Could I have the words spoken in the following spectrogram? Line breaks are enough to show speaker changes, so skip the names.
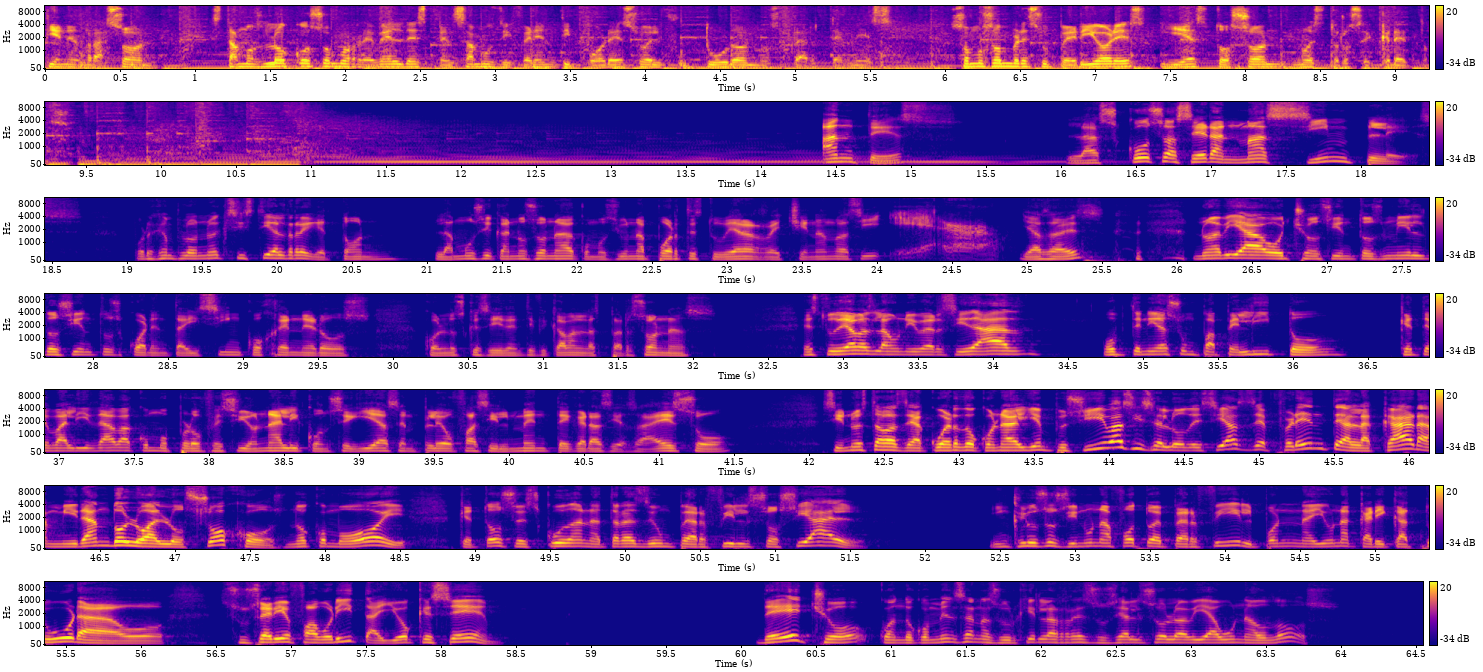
tienen razón. Estamos locos, somos rebeldes, pensamos diferente y por eso el futuro nos pertenece. Somos hombres superiores y estos son nuestros secretos. Antes, las cosas eran más simples. Por ejemplo, no existía el reggaetón. La música no sonaba como si una puerta estuviera rechinando así. Ya sabes. No había 800.245 géneros con los que se identificaban las personas. Estudiabas la universidad, obtenías un papelito que te validaba como profesional y conseguías empleo fácilmente gracias a eso. Si no estabas de acuerdo con alguien, pues ibas y se lo decías de frente a la cara, mirándolo a los ojos, no como hoy, que todos se escudan atrás de un perfil social. Incluso sin una foto de perfil, ponen ahí una caricatura o su serie favorita, yo qué sé. De hecho, cuando comienzan a surgir las redes sociales solo había una o dos.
